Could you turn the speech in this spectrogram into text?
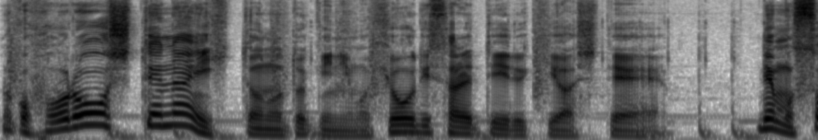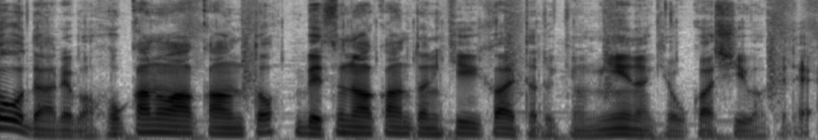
なんかフォローしてない人の時にも表示されている気がして、でもそうであれば他のアカウント、別のアカウントに切り替えた時も見えなきゃおかしいわけで。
